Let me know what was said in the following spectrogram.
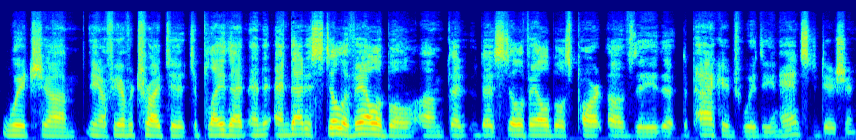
which um, you know if you ever tried to, to play that, and and that is still available. Um, that that's still available as part of the, the, the package with the enhanced edition.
